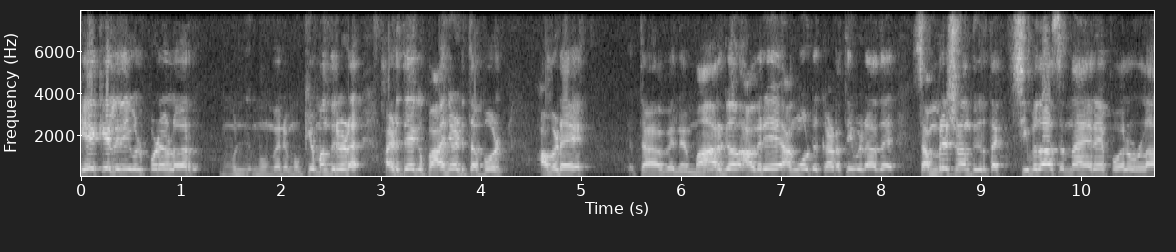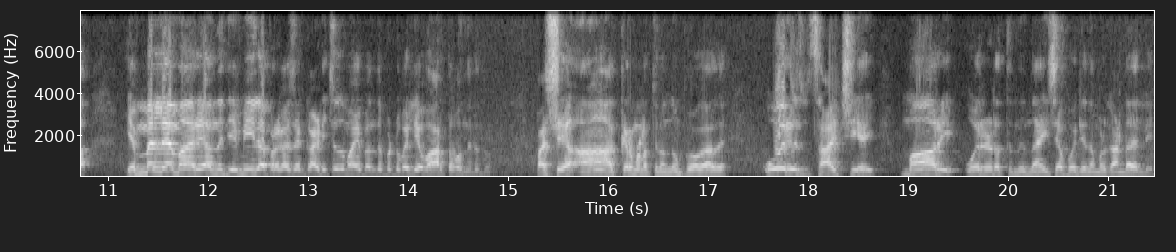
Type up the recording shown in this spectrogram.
കെ കെ ലതിക. ഉൾപ്പെടെയുള്ളവർ പിന്നെ മുഖ്യമന്ത്രിയുടെ അടുത്തേക്ക് പാഞ്ഞെടുത്തപ്പോൾ അവിടെ പിന്നെ മാർഗം അവരെ അങ്ങോട്ട് കടത്തിവിടാതെ സംരക്ഷണം തീർത്ത ശിവദാസൻ നായരെ പോലുള്ള എം എൽ എമാരെ അന്ന് ജമീല പ്രകാശം കടിച്ചതുമായി ബന്ധപ്പെട്ട് വലിയ വാർത്ത വന്നിരുന്നു. പക്ഷേ ആ ആക്രമണത്തിനൊന്നും പോകാതെ ഒരു സാക്ഷിയായി മാറി ഒരിടത്ത് നിന്ന് ഐശാപ്പോറ്റിയെ നമ്മൾ കണ്ടതല്ലേ?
